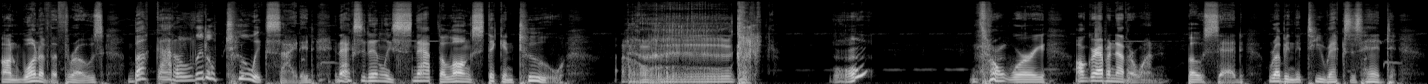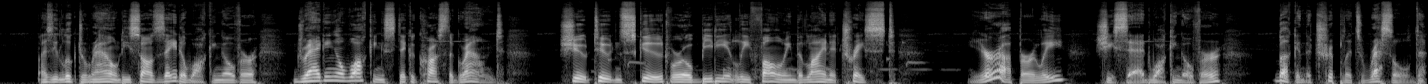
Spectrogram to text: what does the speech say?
On one of the throws, Buck got a little too excited and accidentally snapped the long stick in two. Don't worry, I'll grab another one, Bo said, rubbing the T Rex's head. As he looked around, he saw Zeta walking over, dragging a walking stick across the ground. Shoot, Toot, and Scoot were obediently following the line it traced. You're up early, she said, walking over. Buck and the triplets wrestled.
